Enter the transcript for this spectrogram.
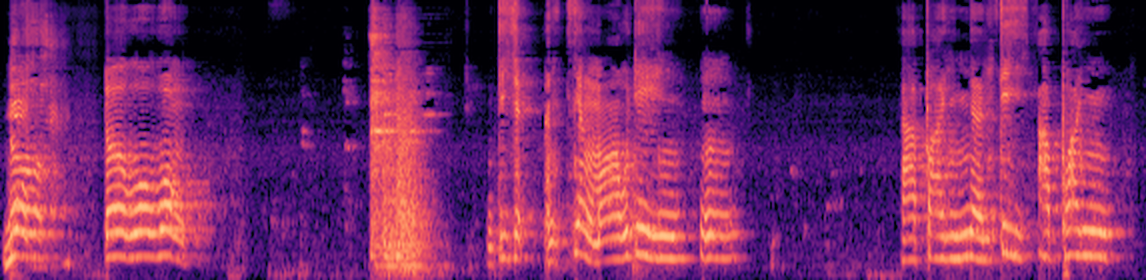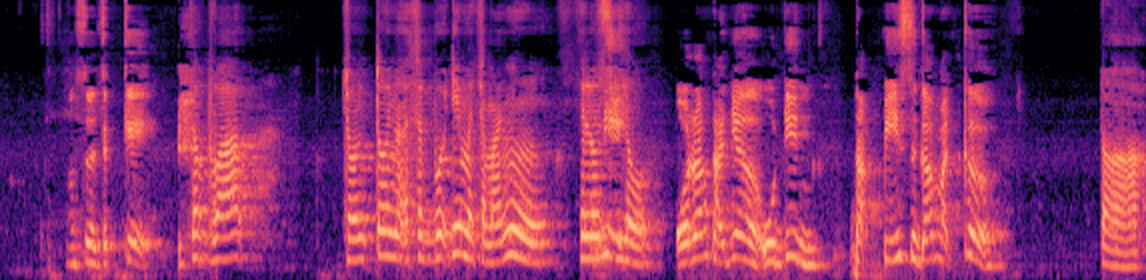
Wo. Terwowong. Nanti cak- nanti yang mau ding. Hmm. Apa ni nanti? Apa ni? Masa nak cekik. Sebab contoh nak sebut dia macam mana? Slow-slow. Orang tanya, Udin tak pi segamat ke? Tak.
